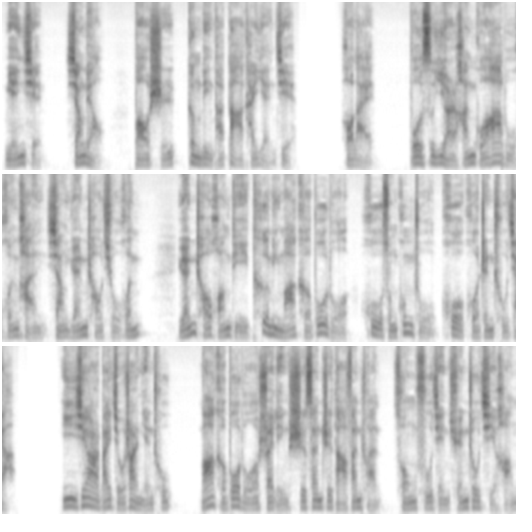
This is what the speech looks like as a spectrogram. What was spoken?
棉线、香料、宝石更令他大开眼界。后来，波斯伊尔汗国阿鲁浑汗向元朝求婚。元朝皇帝特命马可·波罗护送公主阔阔真出嫁。一千二百九十二年初，马可·波罗率领十三只大帆船从福建泉州起航，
